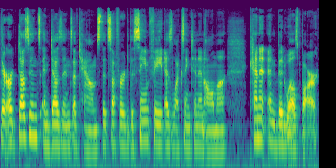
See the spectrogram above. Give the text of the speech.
there are dozens and dozens of towns that suffered the same fate as Lexington and Alma, Kennett and Bidwell's Bar,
